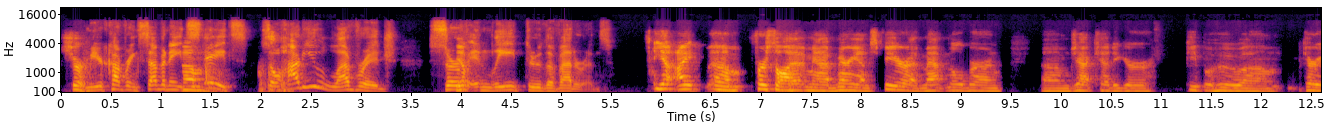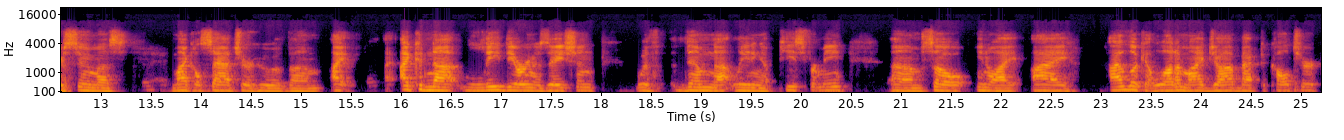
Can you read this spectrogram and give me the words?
Sure. I mean, you're covering seven, eight um, states. So how do you leverage serve yep. and lead through the veterans? Yeah, I um, first of all, I mean, I have Marianne Spear, I have Matt Milburn, um, Jack Hediger, people who um, Gary Sumas, Michael Satcher, who have um, I I could not lead the organization with them not leading a piece for me. Um, so you know, I I I look at a lot of my job back to culture.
